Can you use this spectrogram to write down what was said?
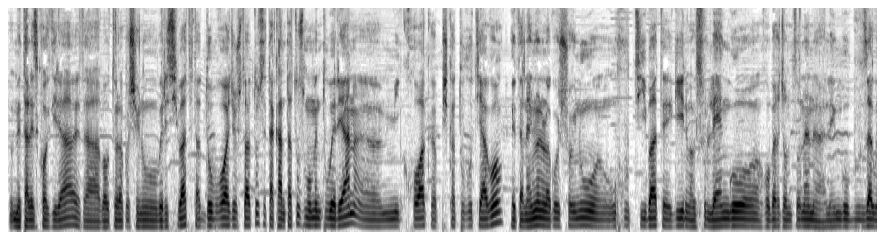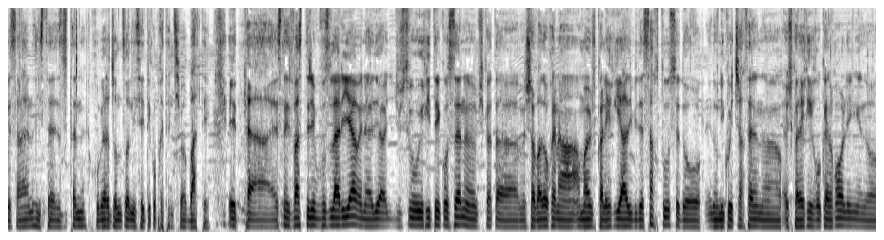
metalezkoak dira eta bautorako soinu berezi bat, eta dobroa jostatuz eta kantatuz momentu berean uh, mikroak piskatu gutiago, eta nahi nuen olako soinu urruti bat egin, maguzu lehengo Robert Johnsonen lehengo buzak bezala, ez duten Robert Johnson izaiteko pretentzioa bate eta ez naiz baztere buzlaria, baina justu irriteko zen, uh, piskat uh, Salvadorren ama Euskal Herria adibidez hartuz, edo, edo niko etxartzen uh, Euskal Herri rock'n'rolling, edo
